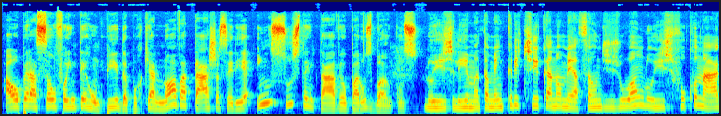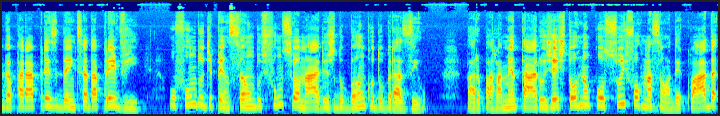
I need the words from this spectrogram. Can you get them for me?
a operação foi interrompida porque a nova taxa seria insustentável para os bancos. Luiz Lima também critica a nomeação de João Luiz Fukunaga para a presidência da Previ, o fundo de pensão dos funcionários do Banco do Brasil. Para o parlamentar, o gestor não possui formação adequada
